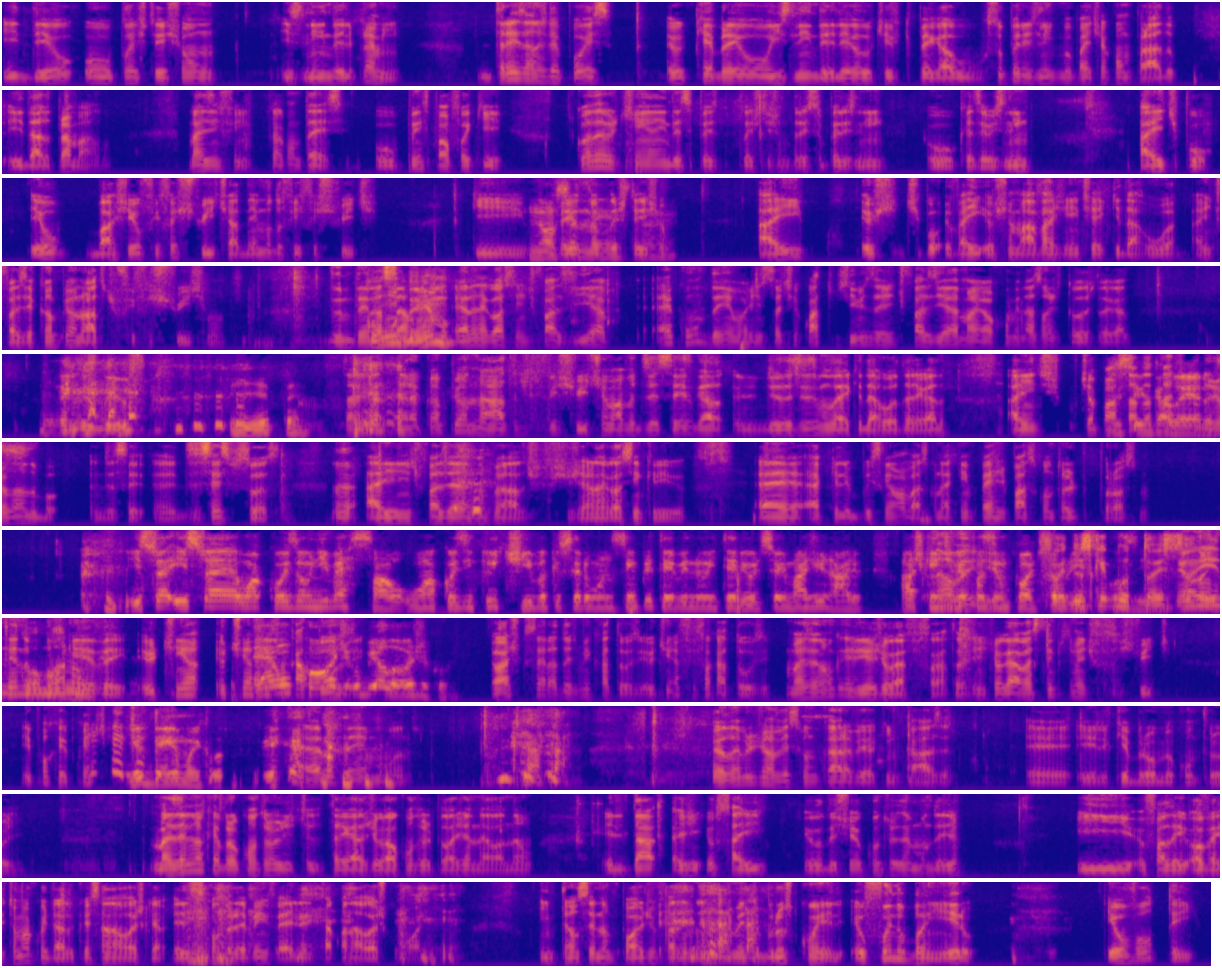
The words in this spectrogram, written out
e deu o PlayStation Slim dele pra mim. Três anos depois, eu quebrei o Slim dele, eu tive que pegar o Super Slim que meu pai tinha comprado e dado pra Marlon. Mas enfim, o que acontece? O principal foi que quando eu tinha ainda esse Play- PlayStation 3 Super Slim, ou quer dizer, o Slim, aí tipo, eu baixei o FIFA Street, a demo do FIFA Street, que Nossa, veio no meu isso PlayStation. também. Aí eu, tipo, vai, eu chamava a gente aqui da rua, a gente fazia campeonato de FIFA Street, mano. Tu não tem Com o noção. demo? Era um negócio que a gente fazia, é com o demo, a gente só tinha quatro times e a gente fazia a maior combinação de todas, tá ligado? Meu Deus. Eita. Tá ligado? Era campeonato de Street, chamava 16, gal... 16 moleque da rua, tá ligado? A gente tinha passado 16 a tarde toda jogando bo... 16, é, 16 pessoas. Aí a gente fazia campeonato de Street, era um negócio incrível. É aquele esquema básico, né? Quem perde passa o controle pro próximo. Isso é, isso é uma coisa universal, uma coisa intuitiva que o ser humano sempre teve no interior de seu imaginário. Acho que a gente Não, devia velho, fazer eu- um pod Foi sobre Deus isso. que inclusive. botou isso Eu não aí entendo no por quê, mano. velho. Eu tinha, eu tinha É FIFA um 14. código biológico. Eu acho que isso era 2014. Eu tinha FIFA 14, mas eu não queria jogar FIFA 14. A gente jogava simplesmente FIFA Street. E por quê? Porque a gente E queria. o demo, inclusive. Era o demo, mano. Eu lembro de uma vez que um cara veio aqui em casa, é, ele quebrou meu controle. Mas ele não quebrou o controle, tá ligado? Jogar o controle pela janela, não. Ele tá. Eu saí, eu deixei o controle na mão dele. E eu falei, ó, velho, toma cuidado que esse analógico, é- esse controle é bem velho, ele tá com o analógico mole. Então você não pode fazer nenhum movimento brusco com ele. Eu fui no banheiro, eu voltei.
